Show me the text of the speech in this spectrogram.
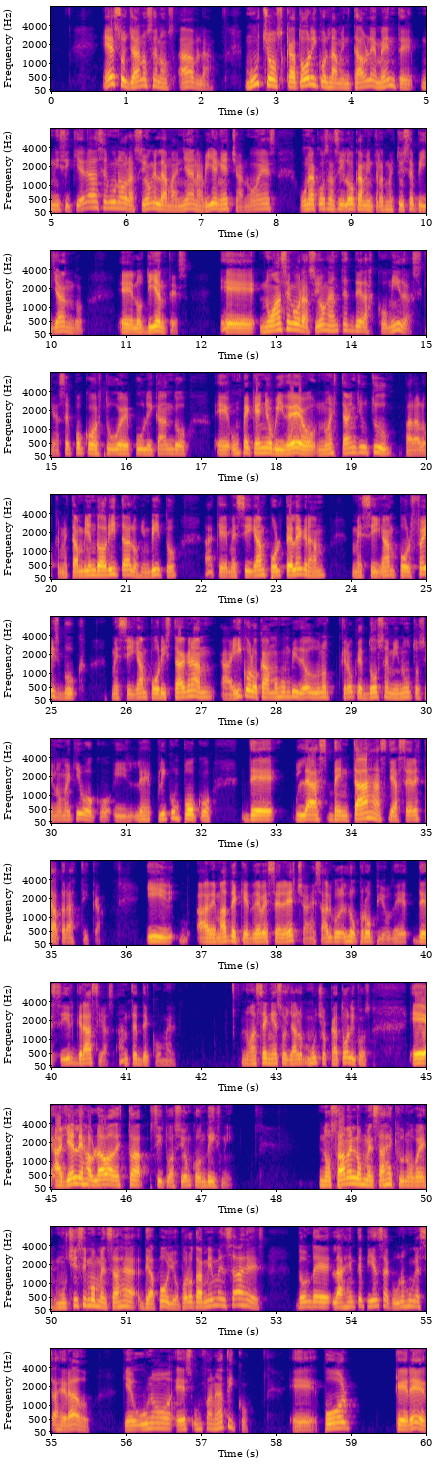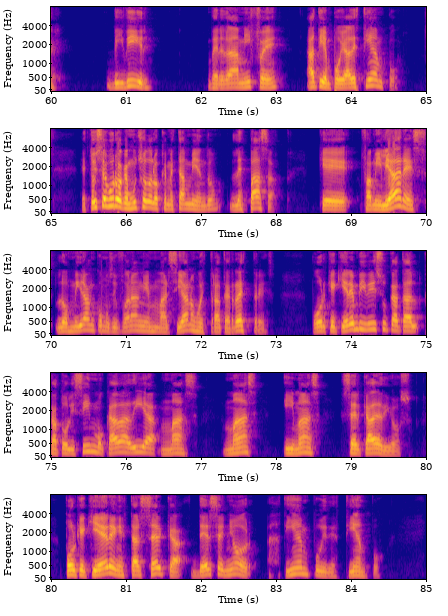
eso ya no se nos habla. Muchos católicos lamentablemente ni siquiera hacen una oración en la mañana bien hecha, no es una cosa así loca mientras me estoy cepillando eh, los dientes. Eh, no hacen oración antes de las comidas, que hace poco estuve publicando eh, un pequeño video, no está en YouTube, para los que me están viendo ahorita, los invito a que me sigan por Telegram, me sigan por Facebook, me sigan por Instagram, ahí colocamos un video de unos, creo que 12 minutos, si no me equivoco, y les explico un poco de las ventajas de hacer esta práctica. Y además de que debe ser hecha, es algo, es lo propio, de decir gracias antes de comer. No hacen eso ya muchos católicos. Eh, ayer les hablaba de esta situación con Disney. No saben los mensajes que uno ve, muchísimos mensajes de apoyo, pero también mensajes donde la gente piensa que uno es un exagerado, que uno es un fanático eh, por querer vivir ¿verdad? Mi fe a tiempo y a destiempo. Estoy seguro que muchos de los que me están viendo les pasa que familiares los miran como si fueran marcianos o extraterrestres, porque quieren vivir su catolicismo cada día más, más y más cerca de Dios, porque quieren estar cerca del Señor a tiempo y destiempo.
